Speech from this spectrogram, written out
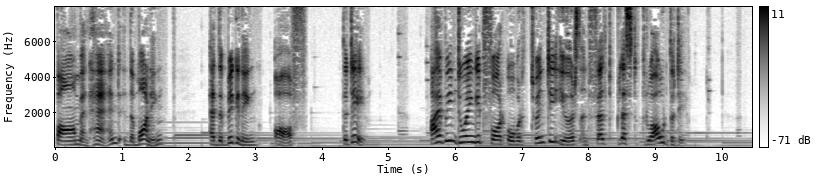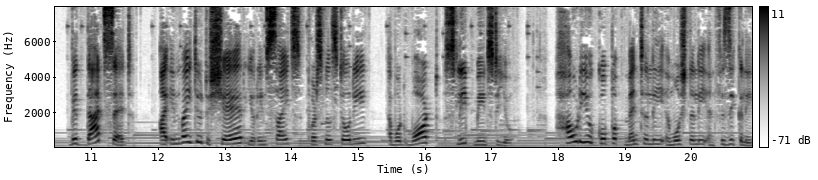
palm and hand in the morning at the beginning of the day. I've been doing it for over 20 years and felt blessed throughout the day. With that said, I invite you to share your insights, personal story about what sleep means to you. How do you cope up mentally, emotionally, and physically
